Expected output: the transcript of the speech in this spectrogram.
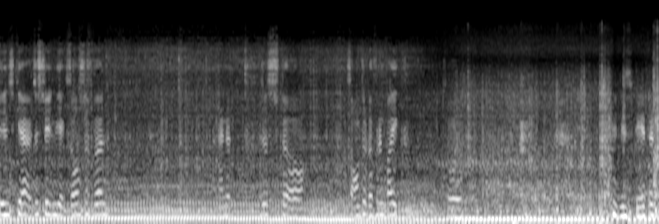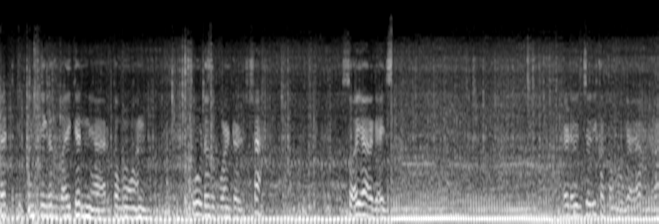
चेंज किया है just change the exhaust as well and it uh, sounds a different bike. So he stated that he can take this bike in yeah, come on. So disappointed. Cha. So yeah guys. Adventure ही ख़त्म हो गया यार मेरा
